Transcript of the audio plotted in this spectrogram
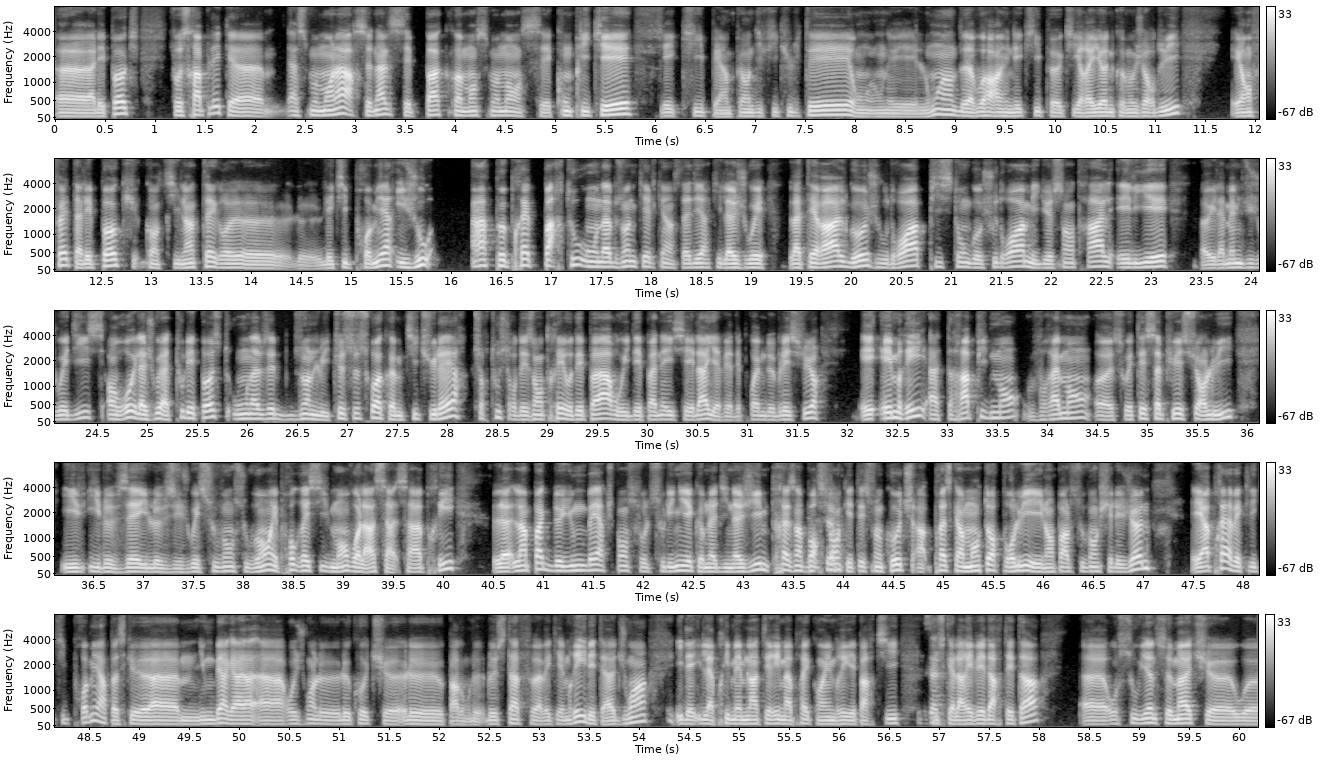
euh, à l'époque. Il faut se rappeler qu'à ce moment-là, Arsenal, c'est pas comme en ce moment. C'est compliqué. L'équipe est un peu en difficulté. On, est loin d'avoir une équipe euh, qui rayonne comme aujourd'hui. Et en fait, à l'époque, quand il intègre euh, l'équipe première, il joue à peu près partout où on a besoin de quelqu'un. C'est-à-dire qu'il a joué latéral, gauche ou droit, piston gauche ou droit, milieu central, ailier. Euh, il a même dû jouer 10. En gros, il a joué à tous les postes où on avait besoin de lui, que ce soit comme titulaire, surtout sur des entrées au départ où il dépannait ici et là, il y avait des problèmes de blessure. Et Emery a rapidement vraiment euh, souhaité s'appuyer sur lui. Il, il, le faisait, il le faisait jouer souvent, souvent, et progressivement, voilà, ça, ça a pris. L'impact de Jungberg, je pense, faut le souligner, comme l'a dit Najim, très important, qui était son coach, presque un mentor pour lui, et il en parle souvent chez les jeunes. Et après, avec l'équipe première, parce que euh, Jungberg a, a, rejoint le, le coach, euh, le pardon, le, le, staff avec Emery, il était adjoint, il a, il a pris même l'intérim après quand Emery est parti, jusqu'à l'arrivée d'Arteta. Euh, on se souvient de ce match euh, où,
